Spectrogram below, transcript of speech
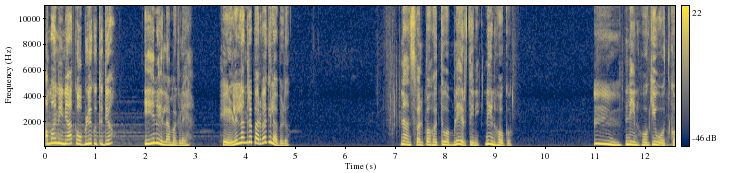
ಅಮ್ಮ ನೀನ್ ಯಾಕೆ ಒಬ್ಳೆ ಕೂತಿದ್ಯಾ? ಏನು ಇಲ್ಲ ಮಗಳೇ. ಹೇಳಿಲ್ಲ ಅಂದ್ರೆ ಪರವಾಗಿಲ್ಲ ಬಿಡು. ನಾನು ಸ್ವಲ್ಪ ಹೊತ್ತು ಒಬ್ಳೆ ಇರ್ತೀನಿ. ನೀನು ಹೋಗು. ಹ್ಮ್. ನೀನು ಹೋಗಿ ಓದ್ಕೋ.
